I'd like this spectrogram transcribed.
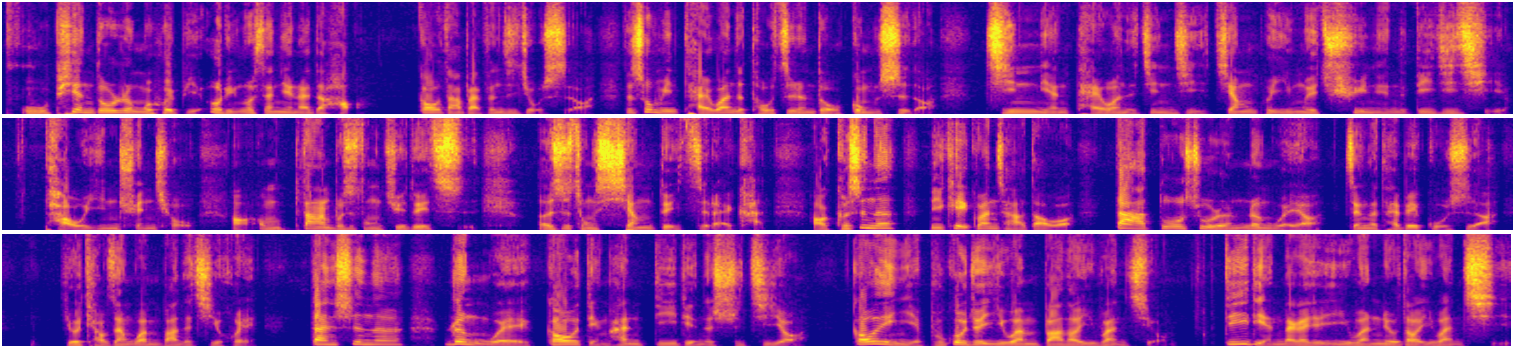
普遍都认为会比二零二三年来的好，高达百分之九十啊。这说明台湾的投资人都有共识的，今年台湾的经济将会因为去年的低基期。跑赢全球啊！我们当然不是从绝对值，而是从相对值来看。好，可是呢，你可以观察到哦，大多数人认为啊，整个台北股市啊有挑战万八的机会，但是呢，认为高点和低点的时机哦，高点也不过就一万八到一万九，低点大概就一万六到一万七。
